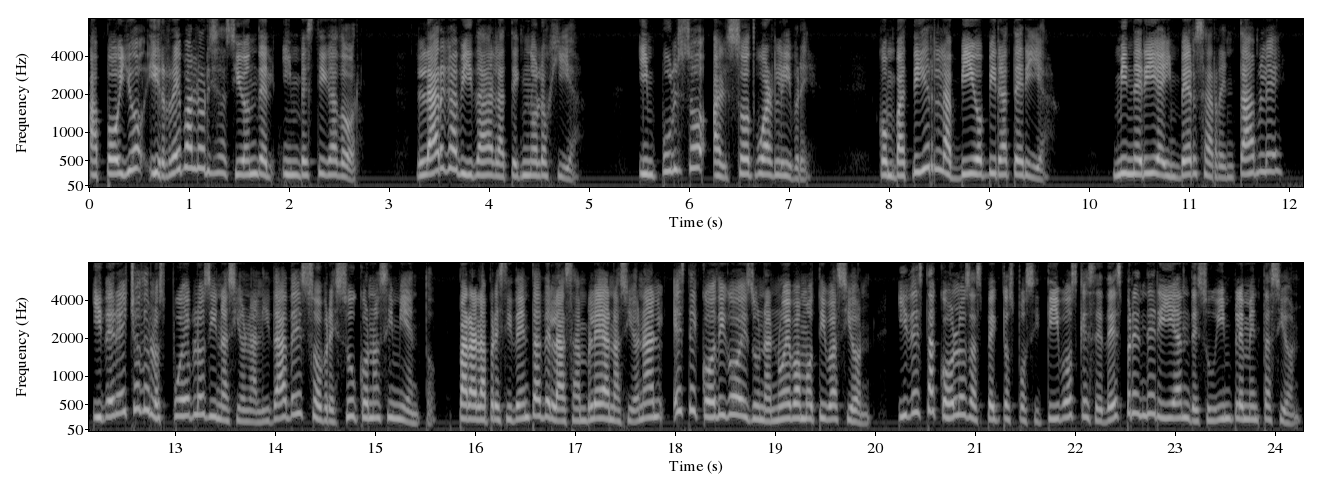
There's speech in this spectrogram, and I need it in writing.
Apoyo y revalorización del investigador, larga vida a la tecnología, impulso al software libre, combatir la biopiratería, minería inversa rentable y derecho de los pueblos y nacionalidades sobre su conocimiento. Para la presidenta de la Asamblea Nacional, este código es una nueva motivación y destacó los aspectos positivos que se desprenderían de su implementación.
